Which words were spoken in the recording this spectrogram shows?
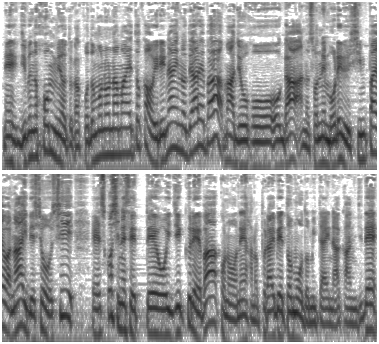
ね、自分の本名とか子供のの名前とかを入れないのであれば、まあ、情報が、あの、そんなに漏れる心配はないでしょうし、えー、少しね、設定をいじくれば、このね、あの、プライベートモードみたいな感じで、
